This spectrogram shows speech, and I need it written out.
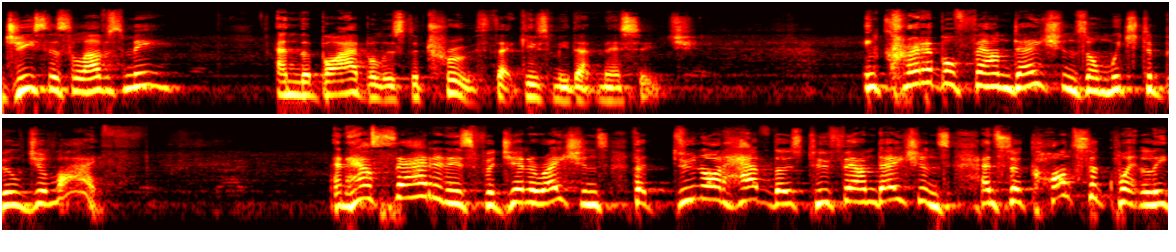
Jesus loves me and the Bible is the truth that gives me that message. Incredible foundations on which to build your life. And how sad it is for generations that do not have those two foundations. And so consequently,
